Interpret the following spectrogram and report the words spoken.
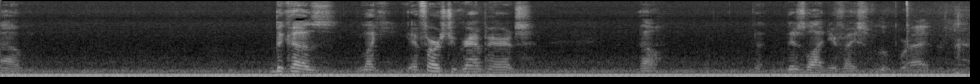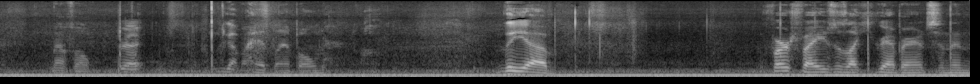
um, because like at first your grandparents. Oh, there's a light in your face. Look right, My fault. right. Got my headlamp on. The um, first phase is like your grandparents, and then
